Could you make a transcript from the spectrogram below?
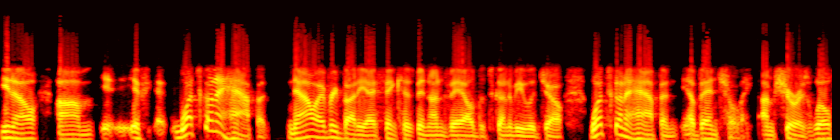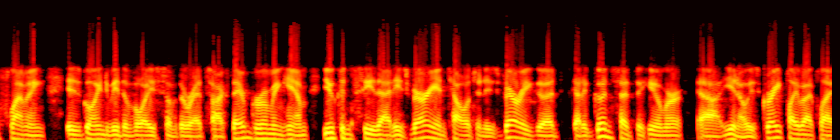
You know, um, if what's going to happen now, everybody I think has been unveiled. It's going to be with Joe. What's going to happen eventually? I'm sure is Will Fleming is going to be the voice of the Red Sox. They're grooming him. You can see that he's very intelligent. He's very good. Got a good sense of humor. Uh, you know, he's great play by play.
